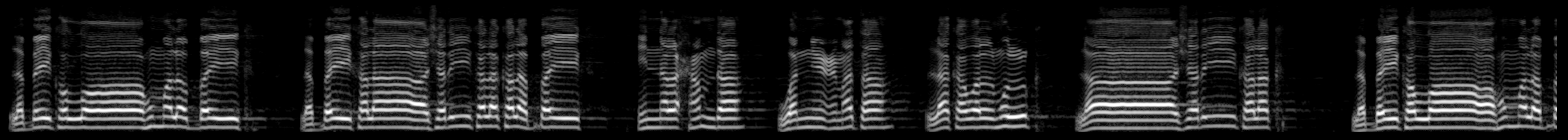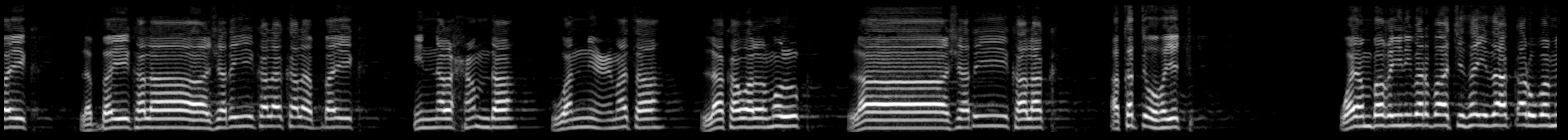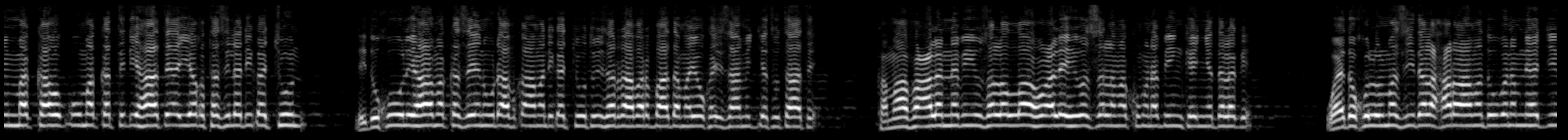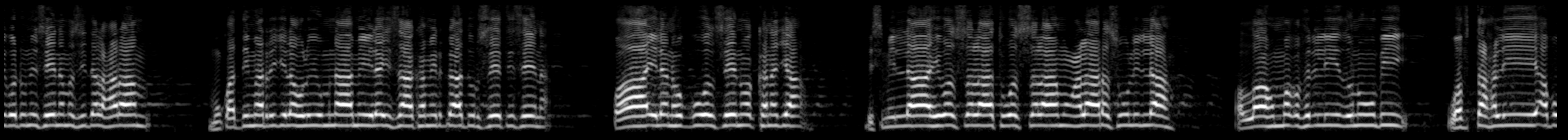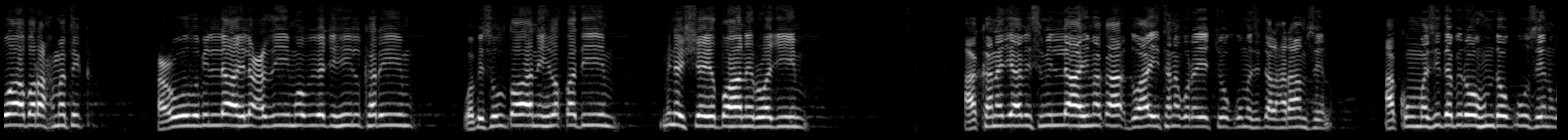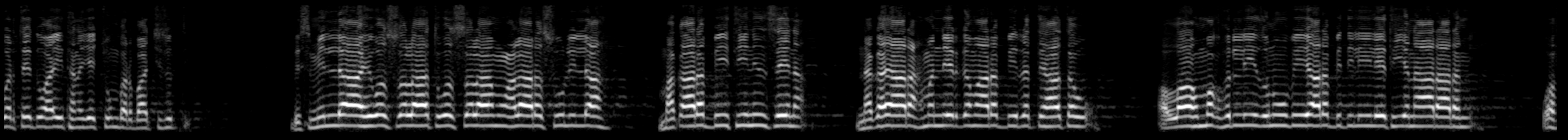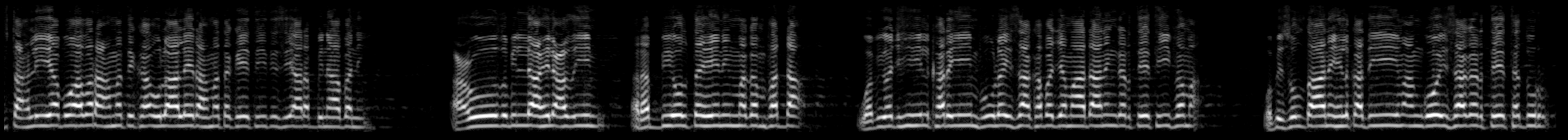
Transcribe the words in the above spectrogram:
labbayk allahumma labbayk labbayk laa shariika laka labbayk inna alhamda والنعمة لك والملك لا شريك لك. لبيك اللهم لبيك لبيك لا شريك لك لبيك. إن الحمد والنعمة لك والملك لا شريك لك. أكدت وفجت وينبغي نبرباتش إذا قرب من مكة وقو مكة دهات أن يغتسل ديكتشون لدخولها مكة سينو داف قام ديكتشوتو يسرى برباد ما يوكا إسامجة تاتي. كما فعل النبي صلى الله عليه وسلم كم نبين كين يدلق. ويدخل المسجد الحرام دوبا من هجي قدون سين مسجد الحرام. مقدما رجله اليمنى ميل إساء كمرقا درسيت سينا. قائلا هقول سين وكنجا. بسم الله والصلاة والسلام على رسول الله. اللهم اغفر لي ذنوبي وافتح لي أبواب رحمتك. أعوذ بالله العظيم وبوجهه الكريم وبسلطانه القديم من الشيطان الرجيم. أكن جاء بسم الله مكا دعائي تنا قد يجوكو مسجد الحرام سين. أكم مسجد برو هم دوكو سين ورته دعائي تنا يجوم برباچ ستي بسم الله والصلاة والسلام على رسول الله. مكا ربي تين سينا. نغيا رحمن نرغما ربي رتهاته اللهم اغفر لي ذنوبي يا رب دليلتي يا نار آرمي وافتح لي أبواب رحمتك أولى رحمتك يتيتس يا رب نابني. أعوذ بالله العظيم. ربي قلتهين مقام فدا. وبوجهه الكريم فول إسا كبج مادان غرتي تيفما. وبسلطانه القديم أنغو إسا غرتي تدر.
